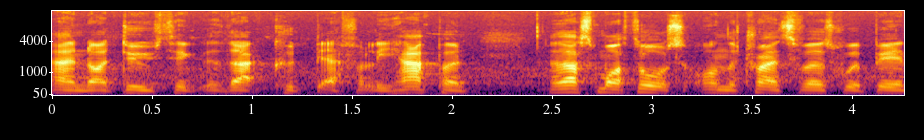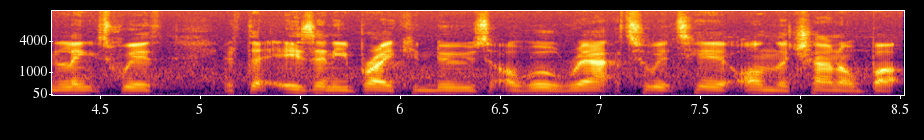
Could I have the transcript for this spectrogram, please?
and I do think that that could definitely happen. And that's my thoughts on the transfers we're being linked with. If there is any breaking news, I will react to it here on the channel. But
